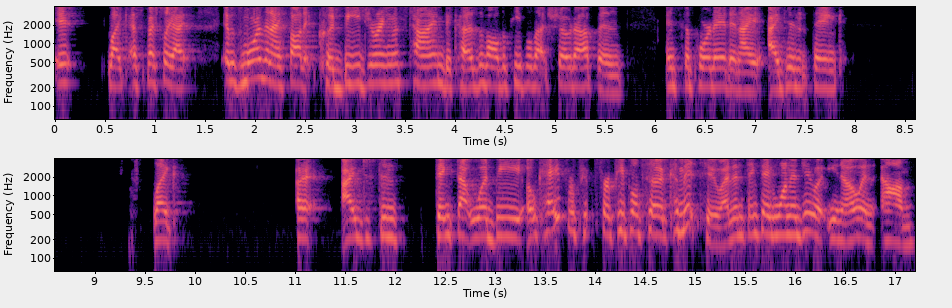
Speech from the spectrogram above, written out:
it. Like especially I, it was more than I thought it could be during this time because of all the people that showed up and and supported. And I I didn't think like I I just didn't think that would be okay for for people to commit to. I didn't think they'd want to do it, you know. And um,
